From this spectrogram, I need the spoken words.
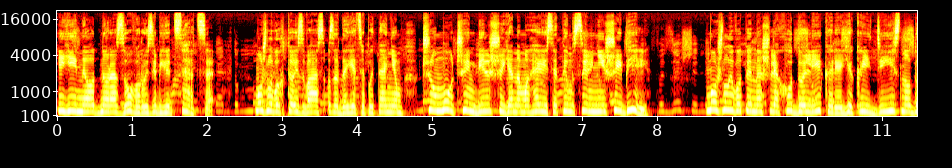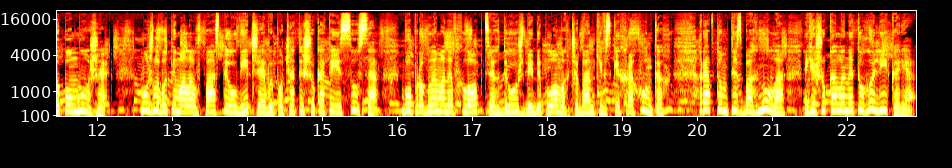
і їй неодноразово розіб'ють серце. Можливо, хтось з вас задається питанням, чому чим більше я намагаюся, тим сильніший біль. Можливо, ти на шляху до лікаря, який дійсно допоможе. Можливо, ти мала впасти у відчай, аби почати шукати Ісуса, бо проблема не в хлопцях, дружбі, дипломах чи банківських рахунках. Раптом ти збагнула, я шукала не того лікаря.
